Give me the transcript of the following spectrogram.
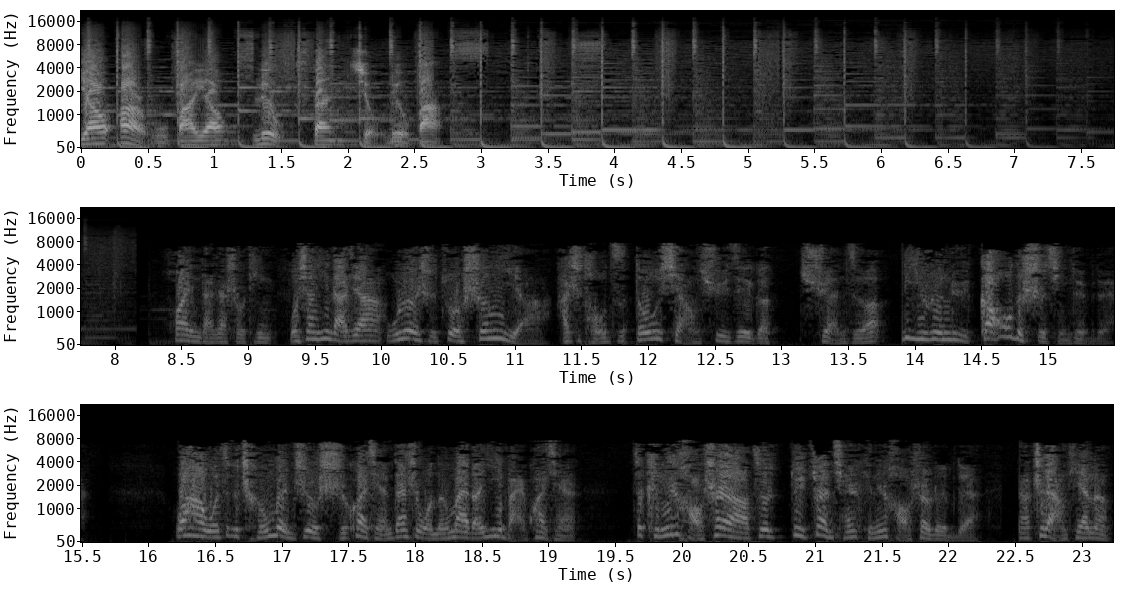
幺二五八幺六三九六八。欢迎大家收听。我相信大家无论是做生意啊，还是投资，都想去这个选择利润率高的事情，对不对？哇，我这个成本只有十块钱，但是我能卖到一百块钱，这肯定是好事啊！这对赚钱肯定是好事，对不对？那这两天呢，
